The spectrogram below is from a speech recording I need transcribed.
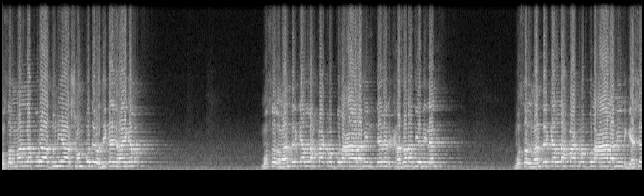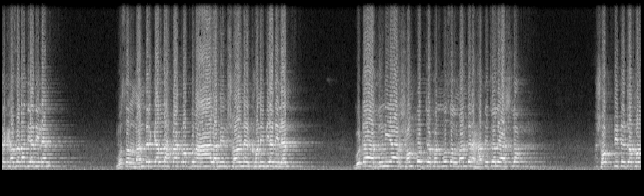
মুসলমানরা পুরা দুনিয়ার সম্পদের অধিকারী হয়ে গেল। মুসলমানদেরকে আল্লাহ পাক রব্বুল আলমিন তেলের খাজানা দিয়ে দিলেন। মুসলমানদেরকে আল্লাহ পাক রব্বুল আলমিন গ্যাসের খাজানা দিয়ে দিলেন। মুসলমানদেরকে আল্লাহ পাক রব্বুল আলমিন স্বর্ণের খনি দিয়ে দিলেন। গোটা দুনিয়ার সম্পদ যখন মুসলমানদের হাতে চলে আসলো, শক্তিতে যখন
